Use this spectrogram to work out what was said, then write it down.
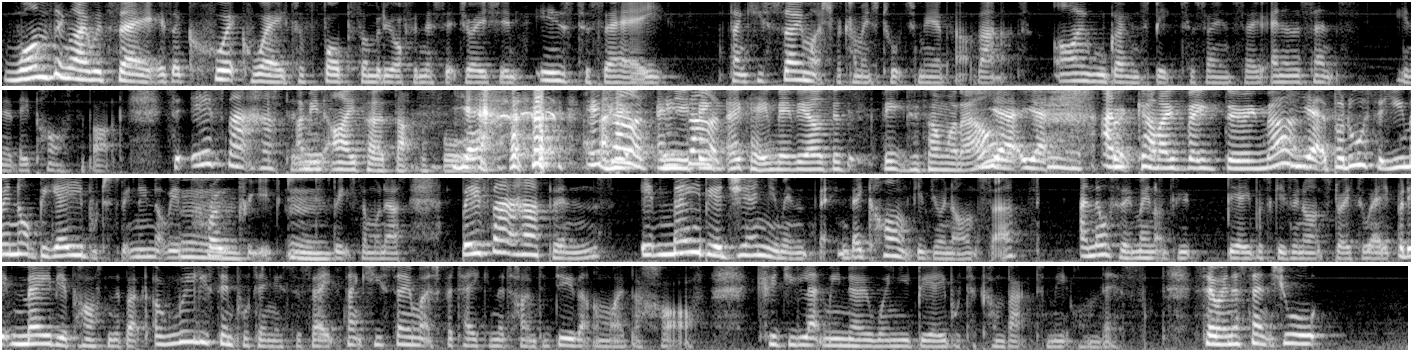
one thing I would say is a quick way to fob somebody off in this situation is to say, Thank you so much for coming to talk to me about that. I will go and speak to so and so. And in a sense, you know, they pass the buck. So if that happens. I mean, I've heard that before. Yeah, it does. and it you does. think, okay, maybe I'll just speak to someone else. Yeah, yeah. And but can I face doing that? Yeah, but also you may not be able to speak, it may not be appropriate mm. to, mm. to speak to someone else. But if that happens, it may be a genuine thing. They can't give you an answer and also they may not be, be able to give you an answer straight away, but it may be a pass in the buck. A really simple thing is to say, Thank you so much for taking the time to do that on my behalf. Could you let me know when you'd be able to come back to me on this? So, in a sense, you're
